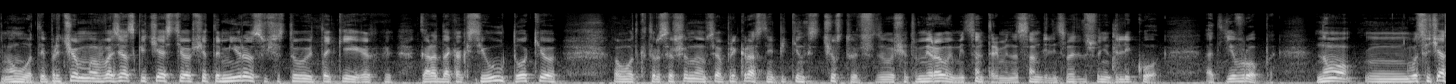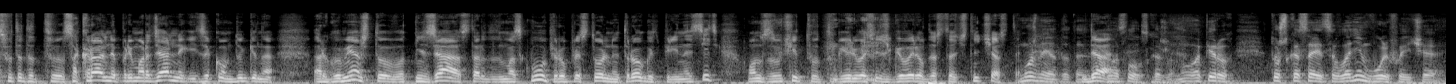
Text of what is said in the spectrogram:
Вот. И причем в азиатской части вообще-то мира существуют такие как, города, как Сеул, Токио, вот, которые совершенно себя прекрасно, и Пекин чувствует, что, в общем-то, мировыми центрами, на самом деле, несмотря на то, что они далеко от Европы. Но вот сейчас вот этот сакрально-примордиальный языком Дугина аргумент, что вот нельзя старую Москву, Первопрестольную трогать, переносить, он звучит, вот Юрий Васильевич говорил достаточно часто. Можно я это да. два слова скажу? Ну, во-первых, то, что касается Владимира Вольфовича,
